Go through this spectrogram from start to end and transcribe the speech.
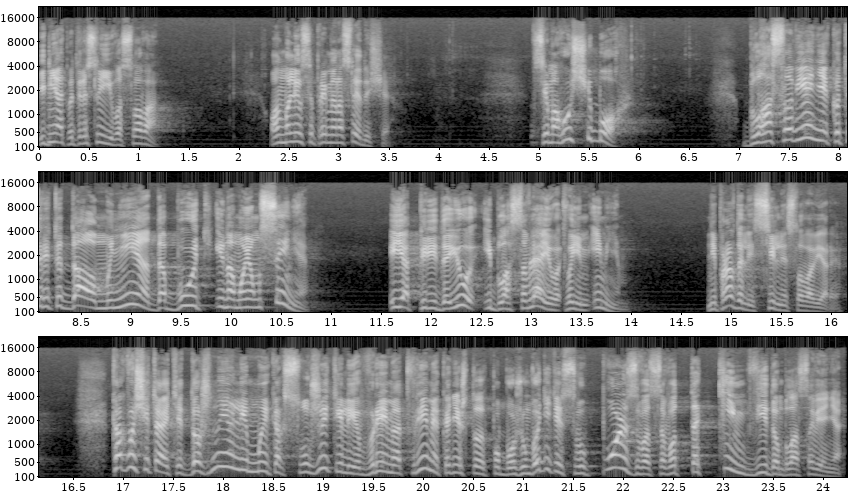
И меня потрясли его слова. Он молился примерно следующее. Всемогущий Бог, благословение, которое Ты дал мне, да будет и на моем сыне. И я передаю и благословляю его Твоим именем. Не правда ли сильные слова веры? Как вы считаете, должны ли мы, как служители, время от времени, конечно, по Божьему водительству, пользоваться вот таким видом благословения?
